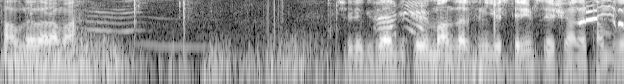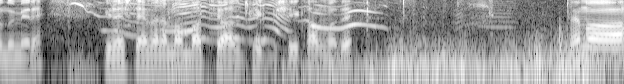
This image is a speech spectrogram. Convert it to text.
Sallıyorlar ama. Şöyle güzel bir köyün manzarasını göstereyim size şu anda tam bulunduğum yere. Güneş de hemen hemen batıyor az pek bir şey kalmadı. Memo.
